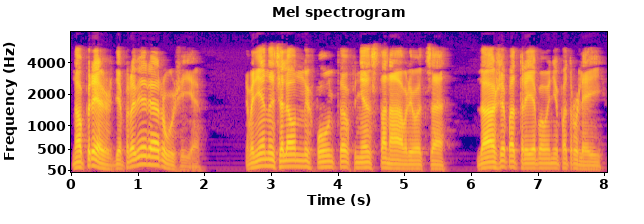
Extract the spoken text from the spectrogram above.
Но прежде проверь оружие. Вне населенных пунктов не останавливаться, даже по требованию патрулей».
